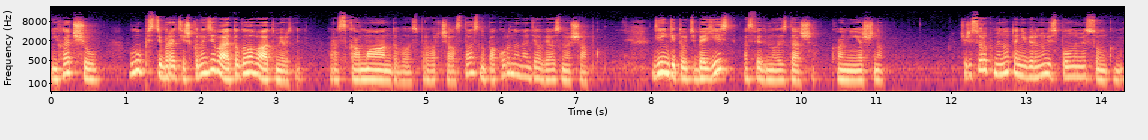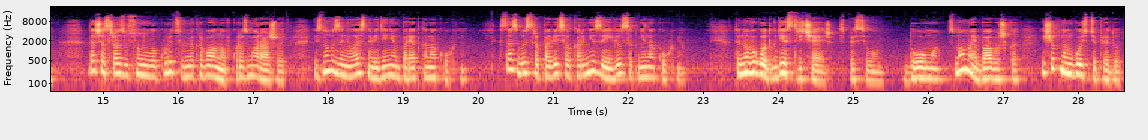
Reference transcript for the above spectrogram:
«Не хочу». «Глупости, братишка, надевай, а то голова отмерзнет». «Раскомандовалась», – проворчал Стас, но покорно надел вязаную шапку. «Деньги-то у тебя есть?» – осведомилась Даша. «Конечно». Через 40 минут они вернулись с полными сумками. Даша сразу сунула курицу в микроволновку размораживать и снова занялась наведением порядка на кухне. Стас быстро повесил карнизы и явился к ней на кухню. «Ты Новый год где встречаешь?» – спросил он. «Дома. С мамой и бабушкой. Еще к нам гости придут.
